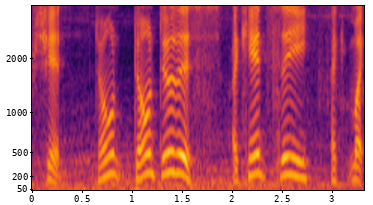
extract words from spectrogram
shit. Don't, don't do this. I can't see. I, my,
